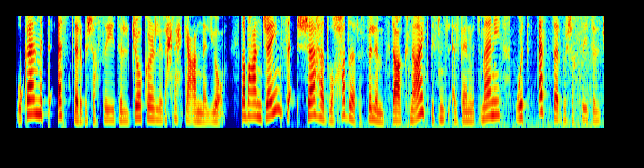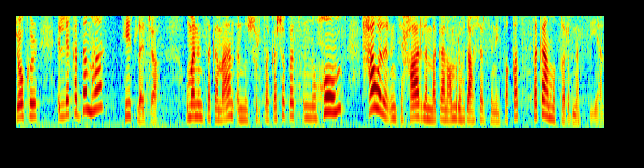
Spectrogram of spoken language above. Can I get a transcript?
وكان متأثر بشخصية الجوكر اللي رح نحكي عنها اليوم. طبعا جيمس شاهد وحضر فيلم Dark Knight بسنة 2008 وتأثر بشخصية الجوكر اللي قدمها هيث ليدجر. وما ننسى كمان إنه الشرطة كشفت إنه هولمز حاول الانتحار لما كان عمره 11 سنة فقط فكان مضطرب نفسيا.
